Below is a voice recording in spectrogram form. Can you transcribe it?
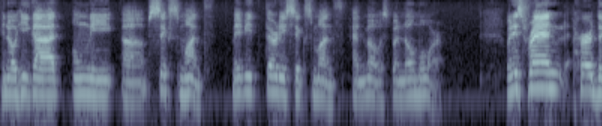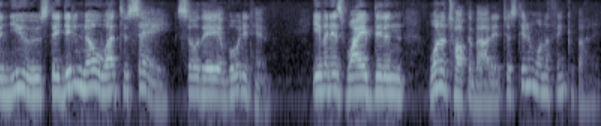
you know, he got only uh, six months, maybe 36 months at most, but no more. When his friend heard the news, they didn't know what to say, so they avoided him. Even his wife didn't want to talk about it, just didn't want to think about it.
